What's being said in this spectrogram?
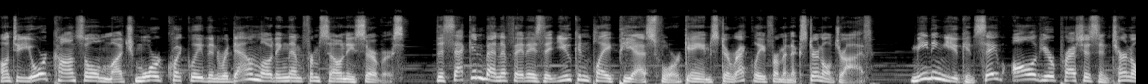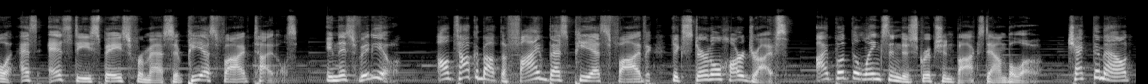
onto your console much more quickly than redownloading them from Sony servers. The second benefit is that you can play PS4 games directly from an external drive, meaning you can save all of your precious internal SSD space for massive PS5 titles. In this video, I'll talk about the 5 best PS5 external hard drives. I put the links in description box down below. Check them out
